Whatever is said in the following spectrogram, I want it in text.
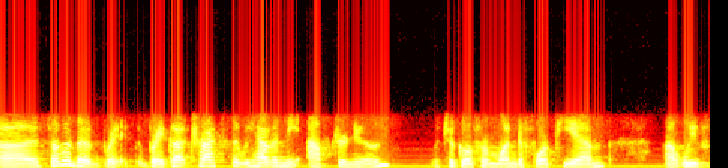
uh, some of the break, breakout tracks that we have in the afternoon, which will go from 1 to 4 p.m., uh, we've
